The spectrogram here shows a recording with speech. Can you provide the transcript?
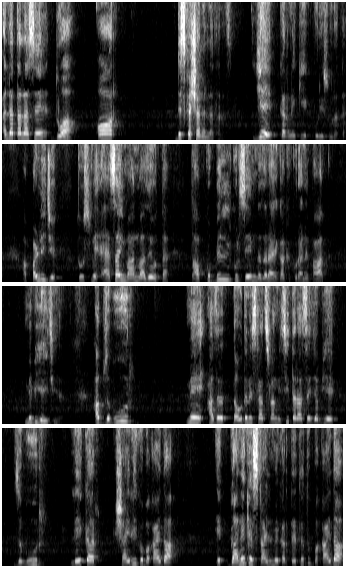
اللہ تعالیٰ سے دعا اور ڈسکشن اللہ تعالیٰ سے۔ یہ کرنے کی ایک پوری صورت ہے۔ آپ پڑھ لیجیے تو اس میں ایسا ایمان واضح ہوتا ہے تو آپ کو بالکل سیم نظر آئے گا کہ قرآن پاک میں بھی یہی چیز ہے۔ اب زبور میں حضرت داود علیہ السلام اسی طرح سے جب یہ زبور لے کر شاعری کو باقاعدہ ایک گانے کے سٹائل میں کرتے تھے تو باقاعدہ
